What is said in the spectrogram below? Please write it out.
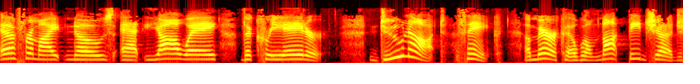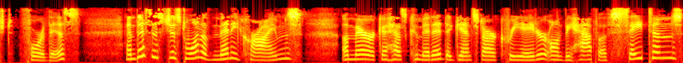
Ephraimite nose at Yahweh, the Creator. Do not think America will not be judged for this. And this is just one of many crimes America has committed against our Creator on behalf of Satan's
